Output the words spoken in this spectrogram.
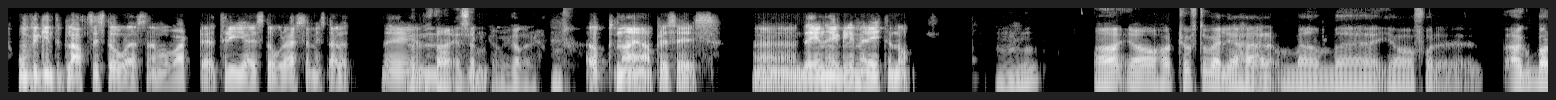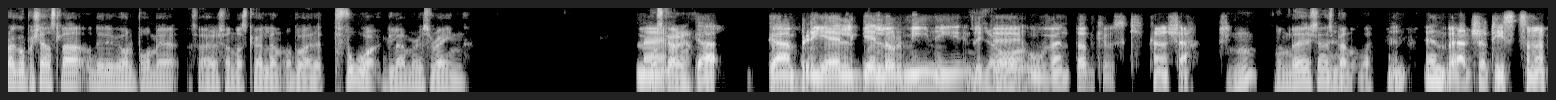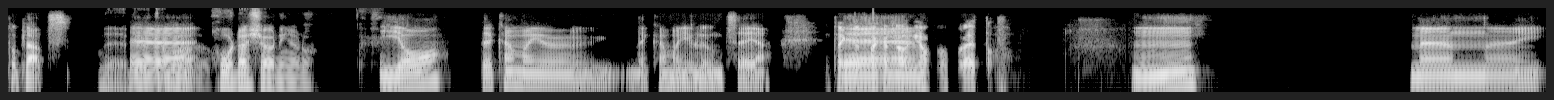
hon fick inte plats i stor-SM och vart eh, trea i stora-SM istället. Är Öppna SM kan vi kalla det. Mm. Öppna, ja precis. Det är en hygglig merit ändå. Mm. Ja, jag har tufft att välja här, men jag får bara gå på känsla och det är det vi håller på med så här söndagskvällen och då är det två Glamorous Rain. Med Oscar? Ga Gabriel Gelormini, lite Ja. oväntad kusk kanske. Mm, men det känns spännande. En, en världsartist som är på plats. Det brukar Eh. vara hårda körningar då. Ja, det kan man ju, det kan man ju lugnt säga. Jag tänker stackars Eh. Örjan som får rätt alltså. Mm. Men eh,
